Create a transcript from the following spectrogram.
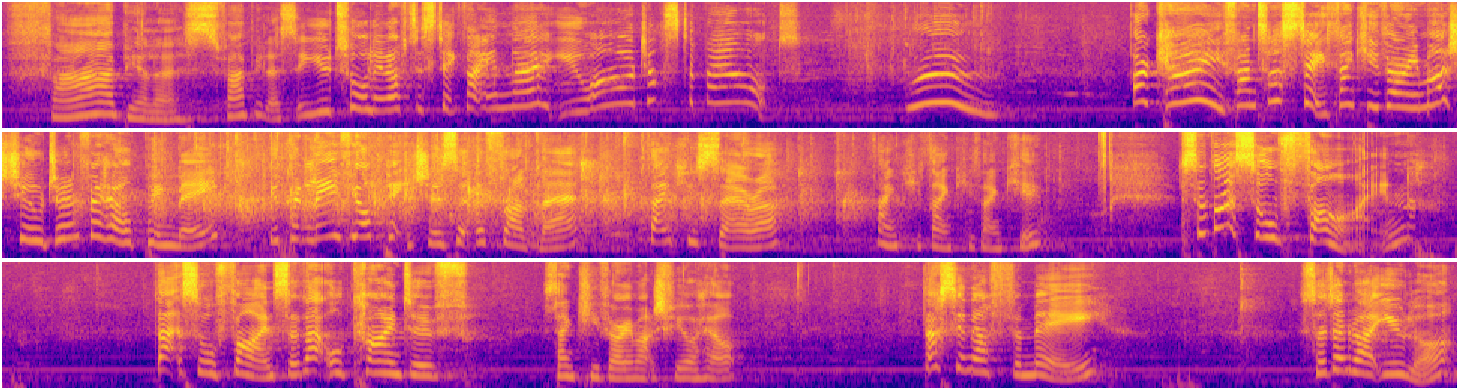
Fabulous, fabulous. Are you tall enough to stick that in there? You are just about. Woo! Okay, fantastic. Thank you very much, children, for helping me. You can leave your pictures at the front there. Thank you, Sarah. Thank you, thank you, thank you. So that's all fine. That's all fine. So that will kind of. Thank you very much for your help. That's enough for me. So I don't know about you lot.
